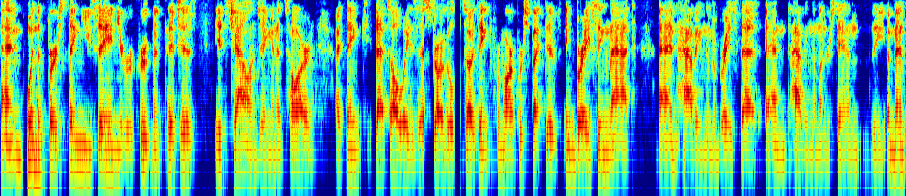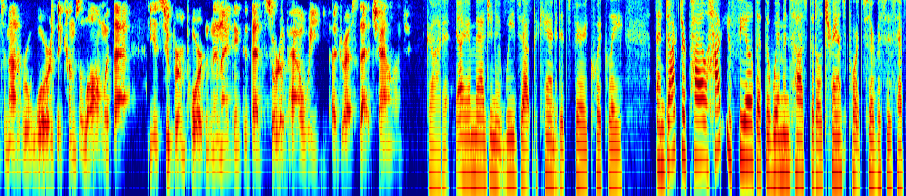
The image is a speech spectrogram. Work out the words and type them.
And when the first thing you say in your recruitment pitch is it's challenging and it's hard, I think that's always a struggle. So I think from our perspective, embracing that and having them embrace that and having them understand the immense amount of reward that comes along with that is super important. And I think that that's sort of how we address that challenge. Got it. I imagine it weeds out the candidates very quickly. And Dr. Pyle, how do you feel that the Women's Hospital Transport Services have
